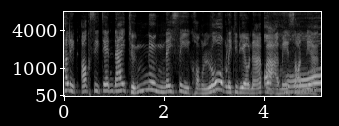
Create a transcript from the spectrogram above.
ผลิตออกซิเจนได้ถึงหนึ่งในสี่ของโลกเลยทีเดียวนะ ป่าอเมซอนเนี่ยโโห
